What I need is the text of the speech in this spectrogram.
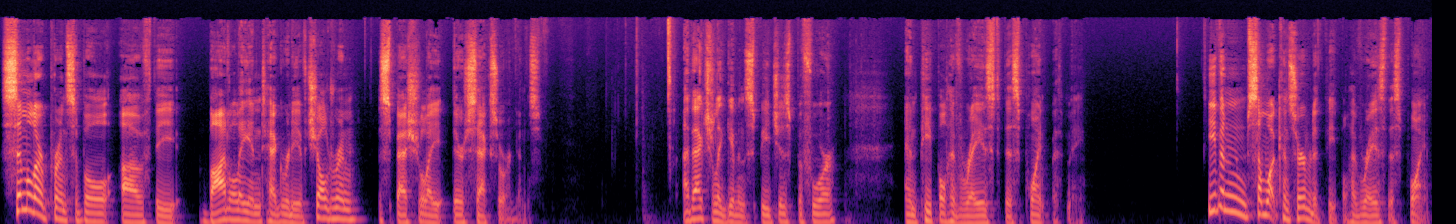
Similar principle of the bodily integrity of children, especially their sex organs. I've actually given speeches before, and people have raised this point with me. Even somewhat conservative people have raised this point.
